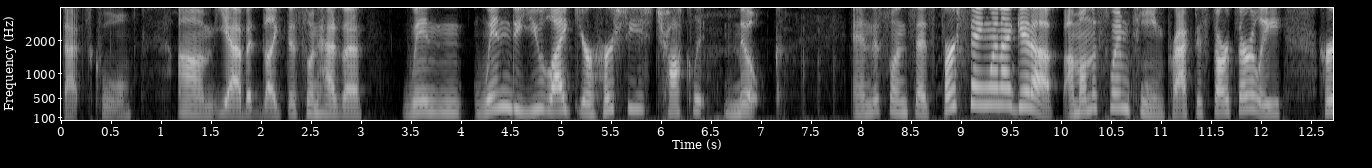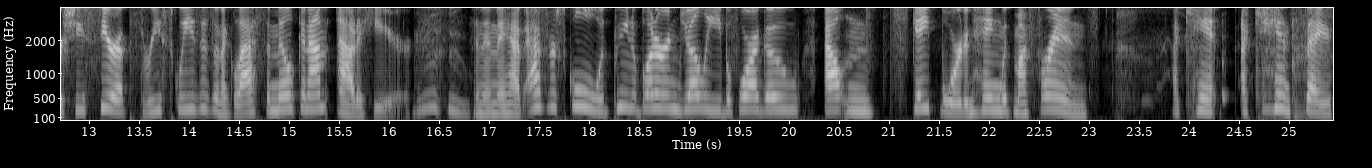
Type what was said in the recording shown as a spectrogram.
That's cool. Um, yeah, but like this one has a when when do you like your Hershey's chocolate milk? And this one says, first thing when I get up, I'm on the swim team. Practice starts early. Hershey's syrup, three squeezes, and a glass of milk, and I'm out of here. And then they have after school with peanut butter and jelly before I go out and skateboard and hang with my friends. I can't, I can't say.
